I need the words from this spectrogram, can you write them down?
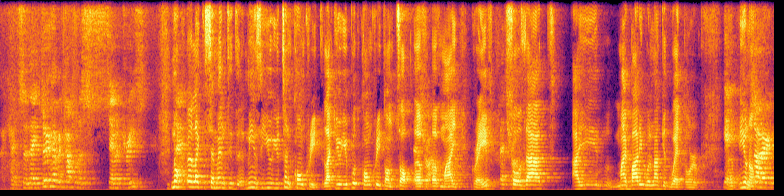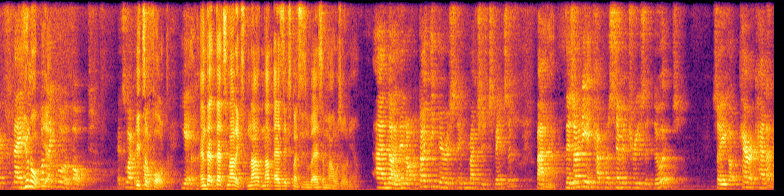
okay, so they do have a couple of cemeteries. No, uh, like cemented means you, you turn concrete, like you, you put concrete on top That's of, right. of my grave, That's so right. that I my body will not get wet or yeah, uh, you know. So they You know, what yeah. they call a vault. It's like It's a vault. Yeah. And that, that's not, ex- not not as expensive as a mausoleum. Uh, no, they're not. I don't think they're as much expensive, but Mm. there's only a couple of cemeteries that do it. So you've got Karrakatta.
